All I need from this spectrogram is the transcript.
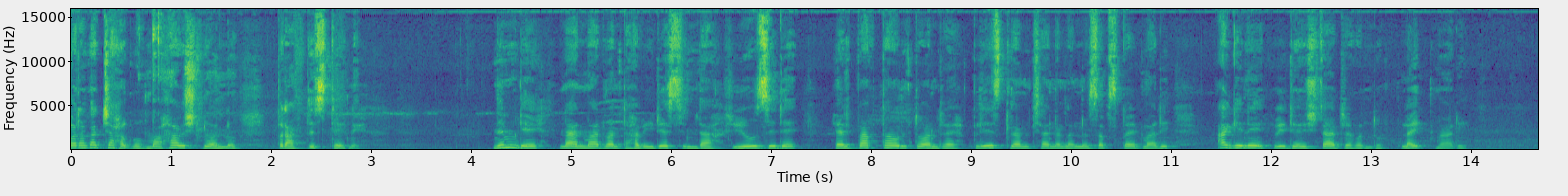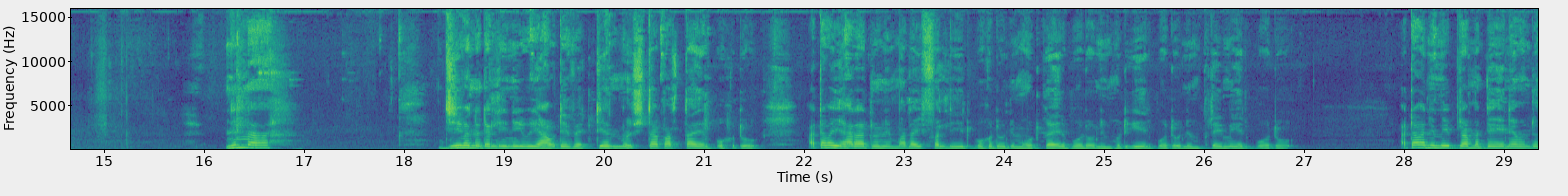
ಕೊರಗಚ್ಚ ಹಾಗೂ ಮಹಾವಿಷ್ಣುವನ್ನು ಪ್ರಾರ್ಥಿಸ್ತೇನೆ. ನಿಮಗೆ ನಾನು ಮಾಡುವಂತಹ ವೀಡಿಯೋಸಿಂದ ಯೂಸ್ ಇದೆ. ಹೆಲ್ಪ್ ಆಗ್ತಾ ಉಂಟು ಅಂದರೆ ಪ್ಲೀಸ್ ನನ್ನ ಚಾನಲನ್ನು ಸಬ್ಸ್ಕ್ರೈಬ್ ಮಾಡಿ. ಹಾಗೆಯೇ ವಿಡಿಯೋ ಇಷ್ಟ ಆದರೆ ಒಂದು ಲೈಕ್ ಮಾಡಿ. ನಿಮ್ಮ ಜೀವನದಲ್ಲಿ ನೀವು ಯಾವುದೇ ವ್ಯಕ್ತಿಯನ್ನು ಇಷ್ಟಪಡ್ತಾ ಇರಬಹುದು, ಅಥವಾ ಯಾರಾದರೂ ನಿಮ್ಮ ಲೈಫಲ್ಲಿ ಇರಬಹುದು, ನಿಮ್ಮ ಹುಡುಗ ಇರ್ಬೋದು, ನಿಮ್ಮ ಹುಡುಗಿ ಇರ್ಬೋದು, ನಿಮ್ಮ ಪ್ರೇಮಿ ಇರ್ಬೋದು, ಅಥವಾ ನಿಮ್ಮಿಬ್ಬರ ಮಧ್ಯೆ ಏನೇ ಒಂದು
